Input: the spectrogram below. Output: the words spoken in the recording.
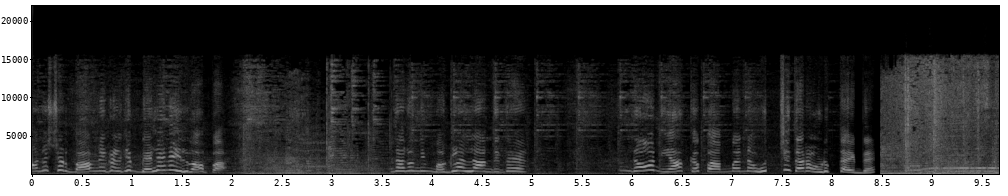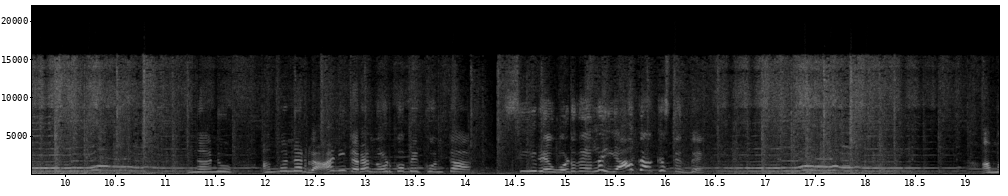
ಮನುಷ್ಯರ ಭಾವನೆಗಳಿಗೆ ಬೆಲೆನೇ ಇಲ್ವಾ ಅಪ್ಪ? ನಾನು ನಿಮ್ ಮಗಳಲ್ಲ ಅಂದಿದ್ದೆ ನಾನ್ ಯಾಕಪ್ಪ ಅಮ್ಮನ್ನ ಹುಚ್ಚಿ ತರ ಹುಡುಕ್ತಾ ಇದ್ದೆ? ರಾಣಿ ತರ ನೋಡ್ಕೋಬೇಕು ಅಂತ ಸೀರೆ, ಒಡವೆ ಎಲ್ಲ ಯಾಕೆ ಹಾಕಿಸ್ತಿದ್ದೆ? ಅಮ್ಮ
